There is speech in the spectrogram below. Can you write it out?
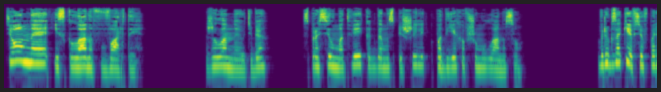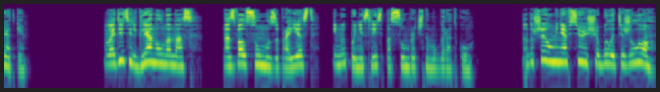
Темная из кланов Варты. «Желанная у тебя?» — спросил Матвей, когда мы спешили к подъехавшему Ланосу. «В рюкзаке все в порядке». Водитель глянул на нас, назвал сумму за проезд, и мы понеслись по сумрачному городку. На душе у меня все еще было тяжело,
